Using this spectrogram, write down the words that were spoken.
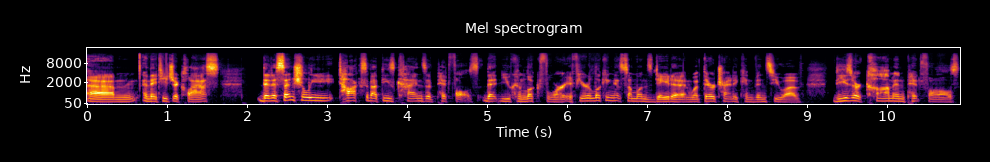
Um, and they teach a class that essentially talks about these kinds of pitfalls that you can look for. If you're looking at someone's data and what they're trying to convince you of, these are common pitfalls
